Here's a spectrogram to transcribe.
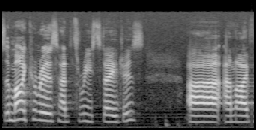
So my career's had three stages, uh, and I've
